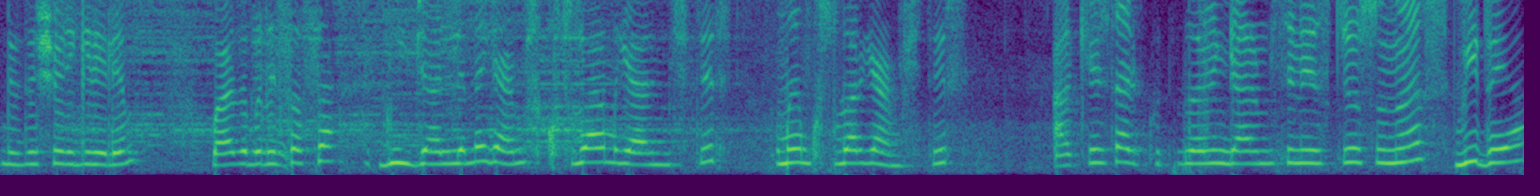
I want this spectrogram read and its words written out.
Biz de şöyle girelim. Bu arada Brawl Stars'a güncelleme gelmiş. Kutular mı gelmiştir? Umarım kutular gelmiştir. Arkadaşlar kutuların gelmesini istiyorsanız Videoya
